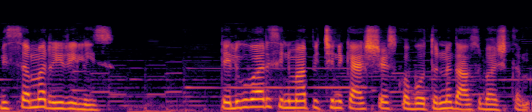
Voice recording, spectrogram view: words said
మిస్ సమ్మర్ రీ రిలీజ్ తెలుగువారి సినిమా పిచ్చిని క్యాష్ చేసుకోబోతున్న దాసుభాషితం.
